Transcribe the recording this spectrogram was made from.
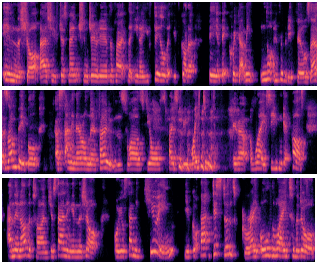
in the shop, as you've just mentioned, Julia. The fact that you know you feel that you've got to be a bit quicker. I mean, not everybody feels that. Some people are standing there on their phones whilst you're supposed to be waiting to move out the way so you can get past, and then other times you're standing in the shop or you're standing queuing, you've got that distance, great, all the way to the door.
